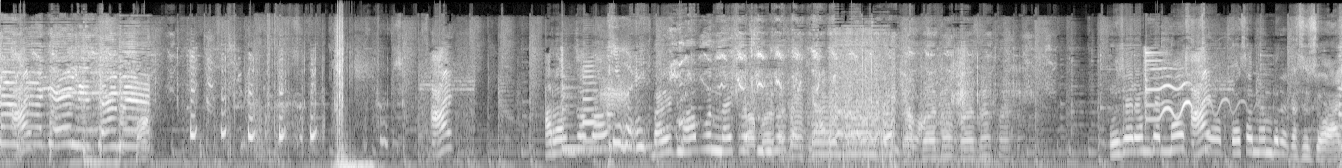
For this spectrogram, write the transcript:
নেমে গেলি থেমে आय আরাম দাদা বাড়ির মা বোন নাই রোজা রমজান মাস পয়সা মেম্বারের কাছে চো আয়।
